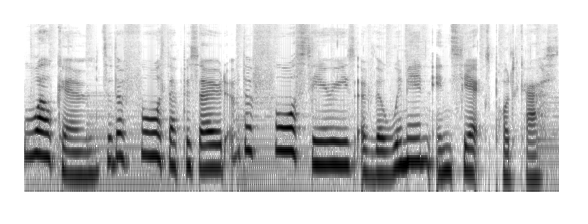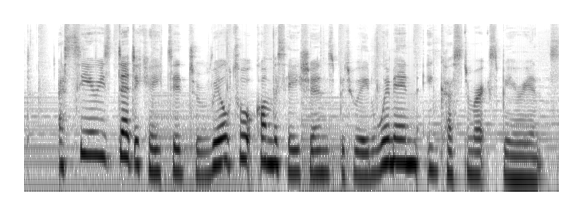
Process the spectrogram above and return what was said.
Welcome to the fourth episode of the fourth series of the Women in CX podcast, a series dedicated to real talk conversations between women in customer experience.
